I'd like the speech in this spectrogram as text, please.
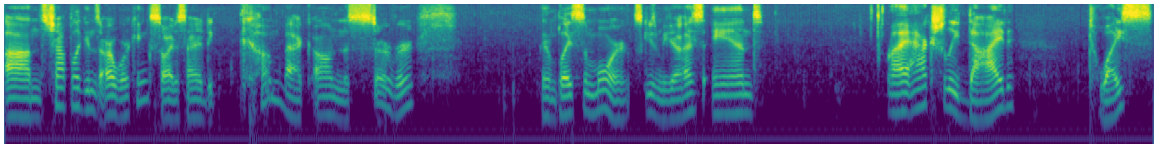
Um, the shop plugins are working, so I decided to come back on the server and play some more. Excuse me, guys. And I actually died twice,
